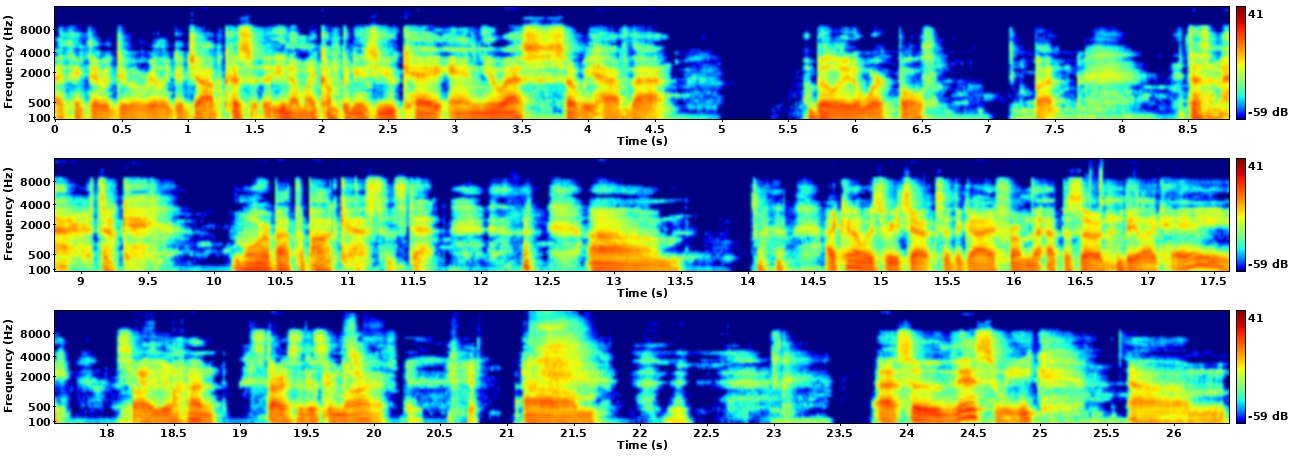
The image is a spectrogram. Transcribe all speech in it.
I think they would do a really good job because you know my company's UK and US, so we have that ability to work both. But it doesn't matter; it's okay. More about the podcast instead. um, I can always reach out to the guy from the episode and be like, "Hey, saw you on Star Citizen Live." Um, uh, so this week, um,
